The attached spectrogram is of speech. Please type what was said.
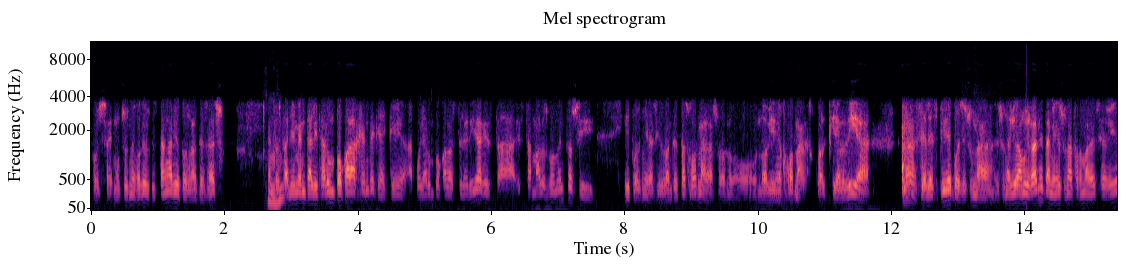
pues hay muchos negocios que están abiertos gracias a eso. Entonces también mentalizar un poco a la gente que hay que apoyar un poco a la hostelería, que está, está en malos momentos y, y pues mira, si durante estas jornadas o no, o no vienen jornadas, cualquier día se les pide, pues es una, es una ayuda muy grande, también es una forma de seguir,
